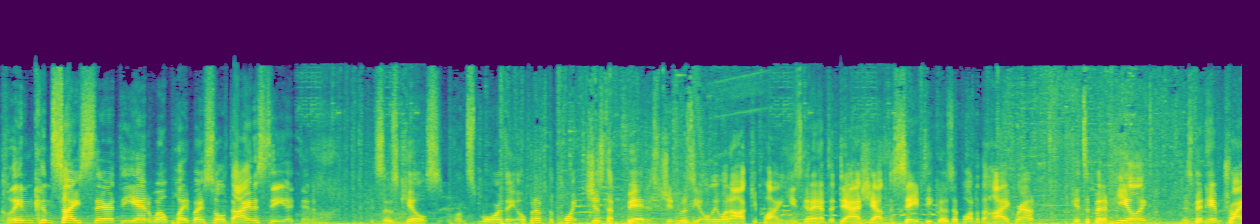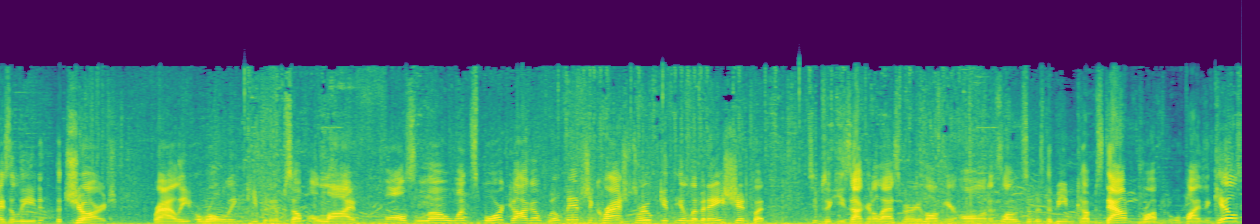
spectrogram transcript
Clean and concise there at the end. Well played by Seoul Dynasty. Identify- It's those kills. Once more, they open up the point just a bit as Jin was the only one occupying. He's going to have to dash out the safety, goes up onto the high ground, gets a bit of healing. As Him tries to lead the charge. Rally rolling, keeping himself alive. Falls low once more. Gaga will manage to crash through, get the elimination, but seems like he's not going to last very long here all on his lonesome as the beam comes down. Profit will find the kills.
